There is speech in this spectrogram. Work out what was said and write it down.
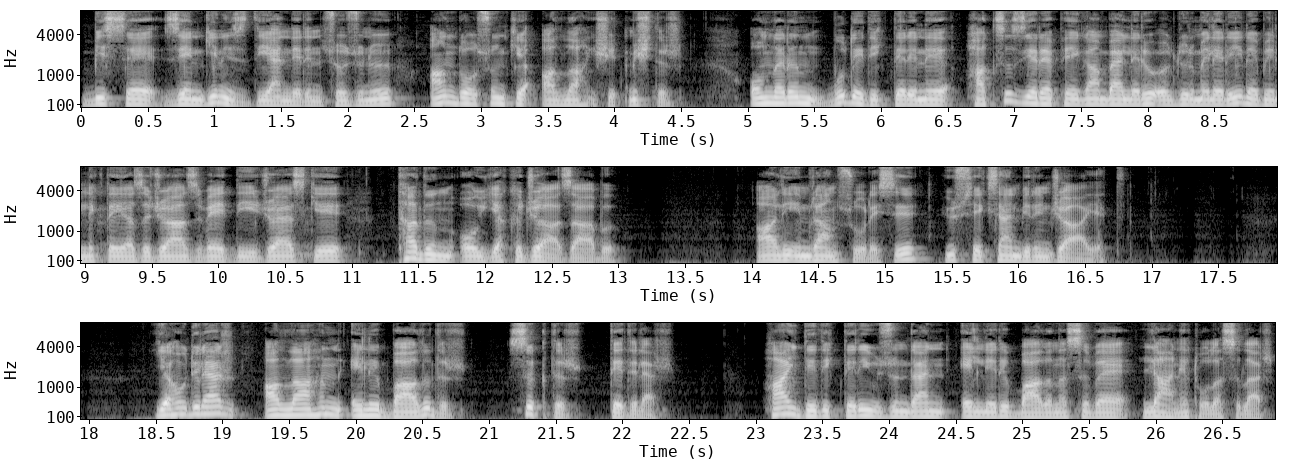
bizse zenginiz diyenlerin sözünü andolsun ki Allah işitmiştir. Onların bu dediklerini haksız yere peygamberleri öldürmeleriyle birlikte yazacağız ve diyeceğiz ki, tadın o yakıcı azabı. Ali İmran Suresi 181. Ayet Yahudiler Allah'ın eli bağlıdır sıktır dediler. Hay dedikleri yüzünden elleri bağlanası ve lanet olasılar.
